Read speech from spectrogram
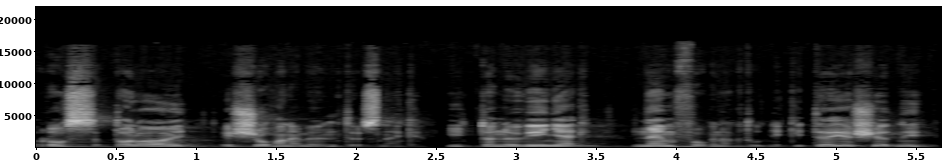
rossz a talaj, és soha nem öntöznek. Itt a növények nem fognak tudni kiteljesedni,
